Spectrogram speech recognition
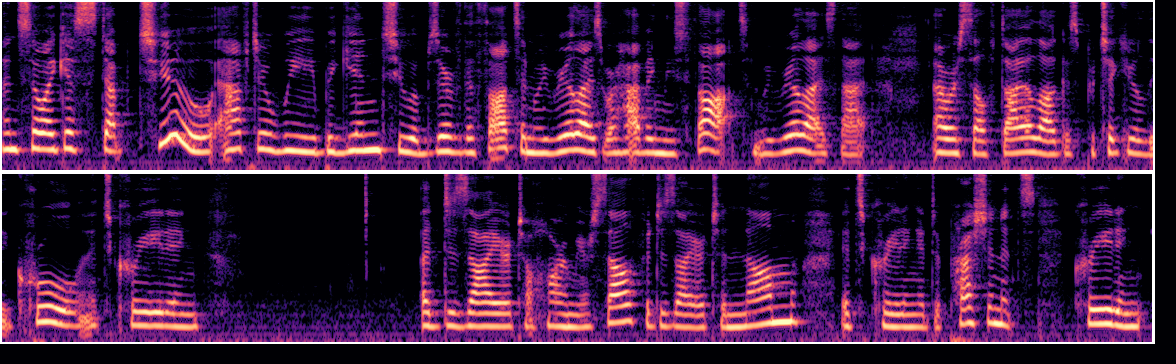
And so I guess step two, after we begin to observe the thoughts and we realize we're having these thoughts and we realize that our self dialogue is particularly cruel and it's creating a desire to harm yourself, a desire to numb, it's creating a depression, it's creating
